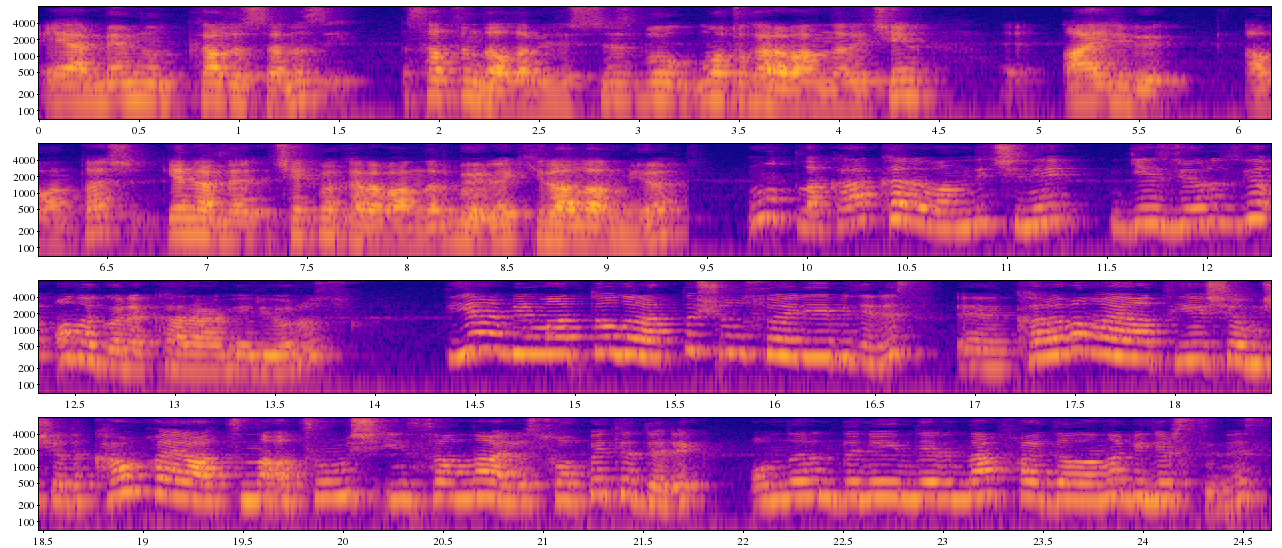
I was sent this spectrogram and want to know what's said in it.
eğer memnun kalırsanız satın da alabilirsiniz. Bu motokaravanlar için ayrı bir avantaj. Genelde çekme karavanları böyle kiralanmıyor. mutlaka karavanın içini geziyoruz ve ona göre karar veriyoruz. Diğer bir madde olarak da şunu söyleyebiliriz. Ee, karavan hayatı yaşamış ya da kamp hayatına atılmış insanlarla sohbet ederek onların deneyimlerinden faydalanabilirsiniz.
